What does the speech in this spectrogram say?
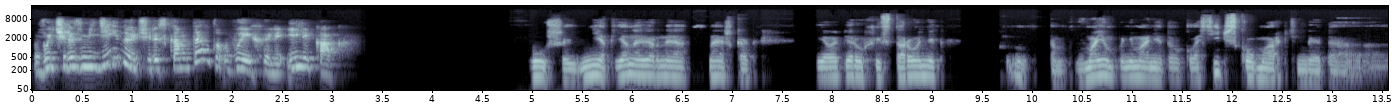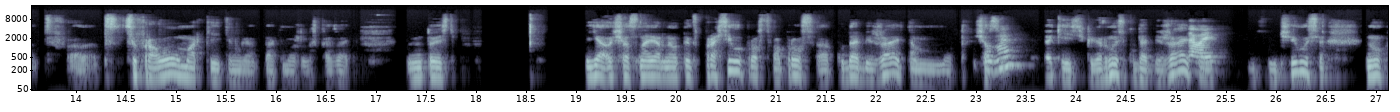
вы через медийную, через контент выехали или как? Слушай, нет, я, наверное, знаешь как, я, во-первых, и сторонник ну, там, в моем понимании этого классического маркетинга, это цифрового маркетинга, так можно сказать. Ну, то есть я сейчас, наверное, вот ты спросила просто вопрос, а куда бежать, там, вот, сейчас угу. до кейсика вернусь, куда бежать, Давай. там, случилось. Ну,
